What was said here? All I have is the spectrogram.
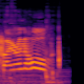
Fire in the hole!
